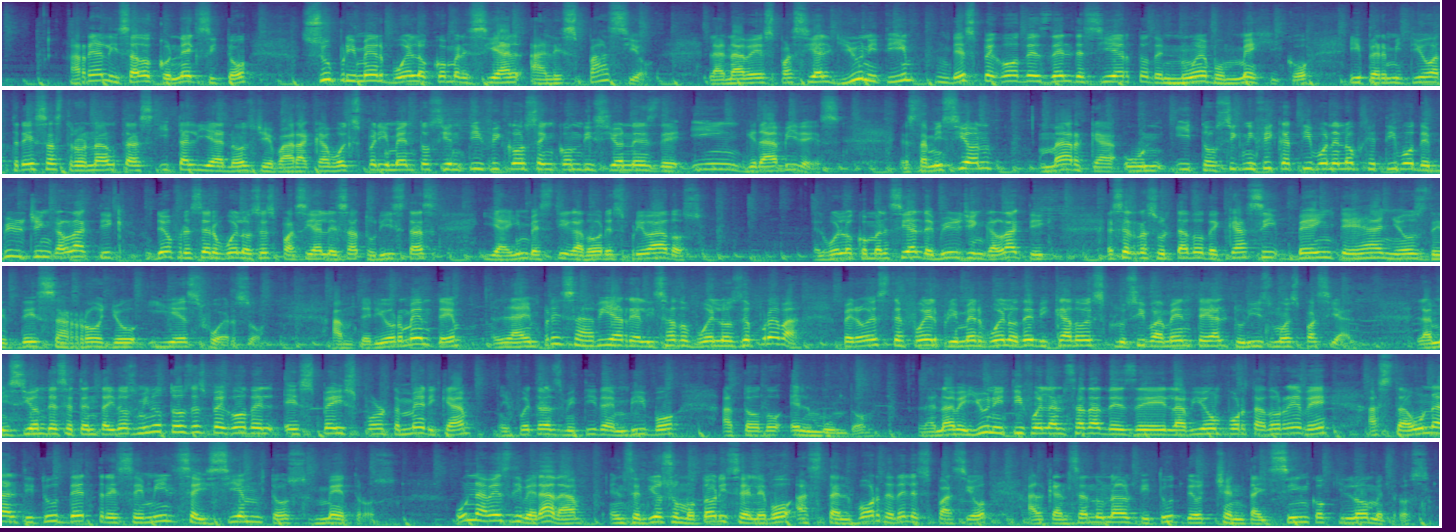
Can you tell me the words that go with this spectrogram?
ha realizado con éxito su primer vuelo comercial al espacio. La nave espacial Unity despegó desde el desierto de Nuevo México y permitió a tres astronautas italianos llevar a cabo experimentos científicos en condiciones de ingravidez. Esta misión marca un hito significativo en el objetivo de Virgin Galactic de ofrecer vuelos espaciales a turistas y a investigadores privados. El vuelo comercial de Virgin Galactic es el resultado de casi 20 años de desarrollo y esfuerzo. Anteriormente, la empresa había realizado vuelos de prueba, pero este fue el primer vuelo dedicado exclusivamente al turismo espacial. La misión de 72 minutos despegó del Spaceport America y fue transmitida en vivo a todo el mundo. La nave Unity fue lanzada desde el avión portador EVE hasta una altitud de 13.600 metros. Una vez liberada, encendió su motor y se elevó hasta el borde del espacio, alcanzando una altitud de 85 kilómetros.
